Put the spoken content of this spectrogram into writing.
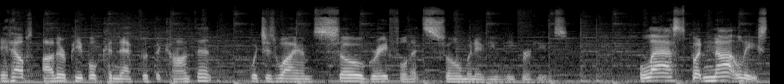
it helps other people connect with the content, which is why I'm so grateful that so many of you leave reviews. Last but not least,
